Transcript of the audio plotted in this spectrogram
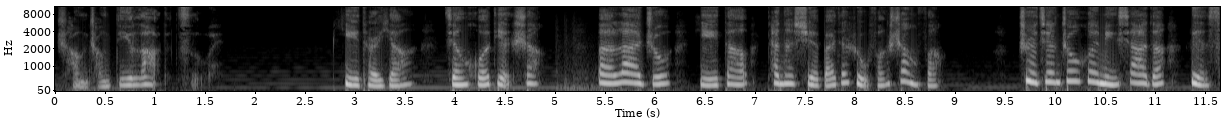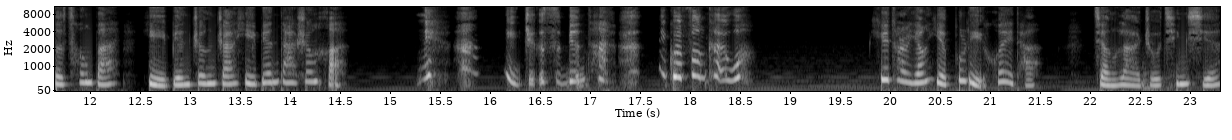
尝尝滴蜡的滋味。”Peter 杨将火点上。把蜡烛移到他那雪白的乳房上方，只见周慧敏吓得脸色苍白，一边挣扎一边大声喊：“你，你这个死变态，你快放开我！”Peter 杨也不理会他，将蜡烛倾斜，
